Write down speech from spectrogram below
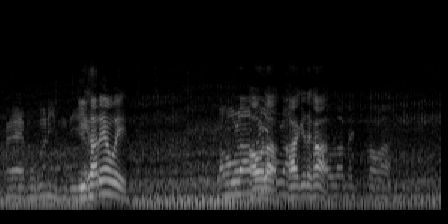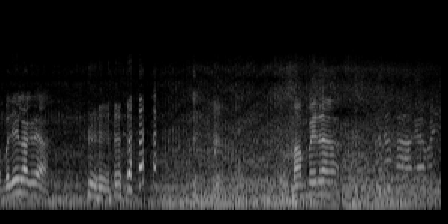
ਮੈਂ ਬੁਗਾ ਨਹੀਂ ਹੁੰਦੀ ਕੀ ਖਾ ਰਹੇ ਹੋ ਓਏ? ਔਲਾ ਔਲਾ ਖਾ ਕੇ ਦਿਖਾ। ਔਲਾ ਮਿਸਟਰ ਔਲਾ ਵਧੀਆ ਨੀ ਲੱਗ ਰਿਹਾ? ਮਾਮੇ ਦਾ ਖਾ ਗਿਆ ਬਾਈ।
